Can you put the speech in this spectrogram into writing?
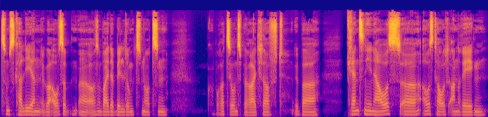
zum Skalieren über Außer, äh, Außen- und Weiterbildung zu nutzen, Kooperationsbereitschaft über Grenzen hinaus, äh, Austausch anregen,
